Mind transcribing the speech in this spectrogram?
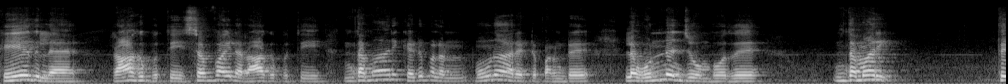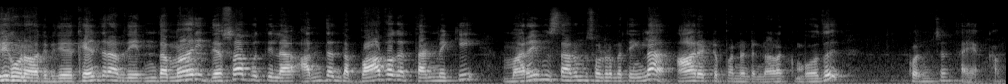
கேதில் ராகு புத்தி செவ்வாயில் ராகு புத்தி இந்த மாதிரி கெடுபலன் மூணு ஆறு எட்டு பன்னெண்டு இல்லை ஒன்று அஞ்சு ஒம்பது இந்த மாதிரி திரிகோணாதிபதி கேந்திராபதி இந்த மாதிரி தசா புத்தியில் அந்தந்த பாவக தன்மைக்கு மறைவு சாரம்னு சொல்கிறோம் பார்த்தீங்களா ஆறு எட்டு பன்னெண்டு நடக்கும்போது கொஞ்சம் தயக்கம்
